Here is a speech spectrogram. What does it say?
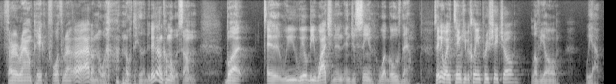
third round pick, a fourth round. Uh, I don't know. I don't know what they're gonna do. They're gonna come up with something, but uh, we will be watching and, and just seeing what goes down. So anyway, team, keep it clean. Appreciate y'all. Love y'all. We out.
